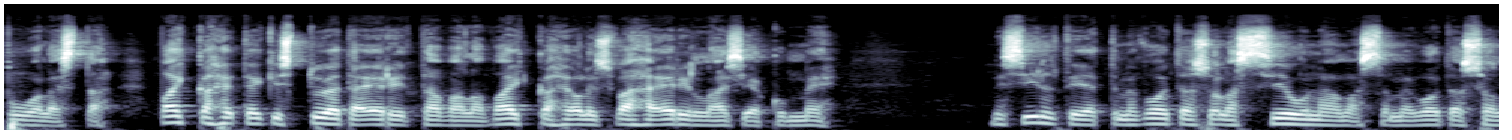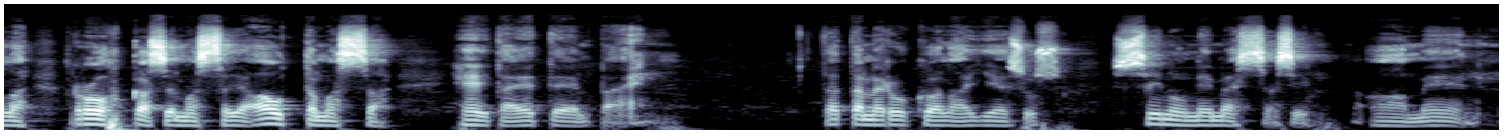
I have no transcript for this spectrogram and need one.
puolesta. Vaikka he tekisivät työtä eri tavalla, vaikka he olisivat vähän erilaisia kuin me, niin silti, että me voitaisiin olla siunaamassa, me voitaisiin olla rohkaisemassa ja auttamassa heitä eteenpäin. Tätä me rukoillaan Jeesus sinun nimessäsi. Amen.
